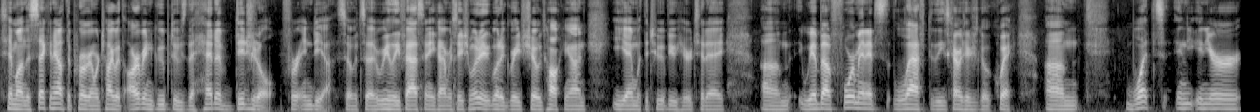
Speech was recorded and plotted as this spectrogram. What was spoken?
Tim, on the second half of the program, we're talking with Arvind Gupta, who's the head of digital for India. So it's a really fascinating conversation. What a, what a great show talking on EM with the two of you here today. Um, we have about four minutes left. These conversations go quick. Um, what in in your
